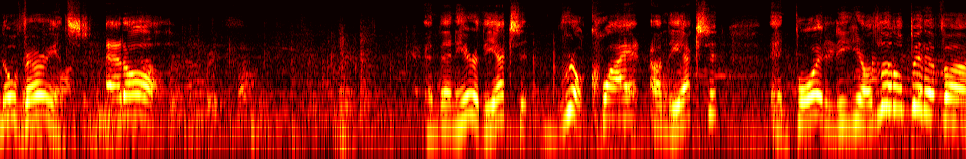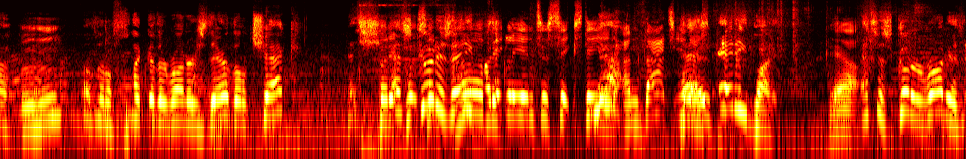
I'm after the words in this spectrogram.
No variance at all. And then here, the exit, real quiet on the exit. And boy, did he, you know, a little bit of a, a little flick of the runners there, a little check. Mm-hmm. But it as puts good as anybody. perfectly into 16, Yeah. and that's, you know, As anybody. yeah. That's as good a run as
